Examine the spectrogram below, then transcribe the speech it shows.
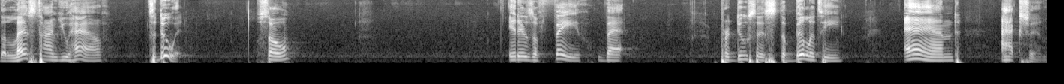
the less time you have to do it. So, it is a faith that produces stability and action.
